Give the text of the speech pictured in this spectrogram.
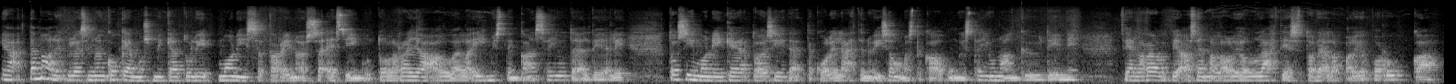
Ja tämä oli kyllä sellainen kokemus, mikä tuli monissa tarinoissa esiin, kun tuolla raja-alueella ihmisten kanssa juteltiin. Eli tosi moni kertoi siitä, että kun oli lähtenyt isommasta kaupungista junan kyytiin, niin siellä rautatieasemalla oli ollut lähtiessä todella paljon porukkaa.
